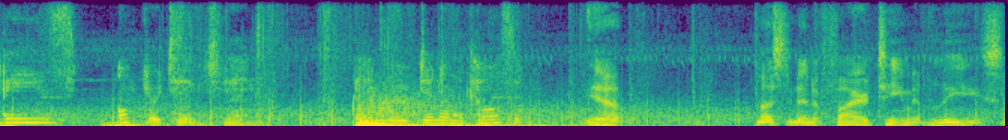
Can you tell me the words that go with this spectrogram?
These operatives, then? They moved in on the castle? Yep. Must have been a fire team at least.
